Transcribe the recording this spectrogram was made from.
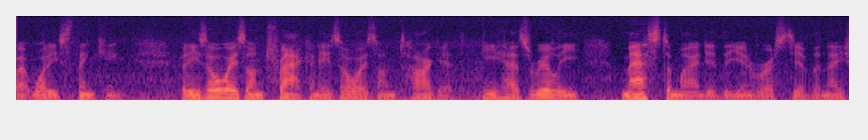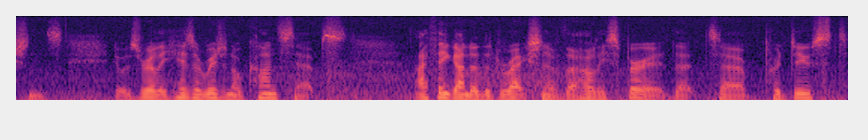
uh, what he's thinking, but he's always on track and he's always on target. He has really masterminded the University of the Nations. It was really his original concepts, I think under the direction of the Holy Spirit, that uh, produced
